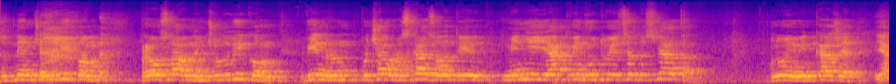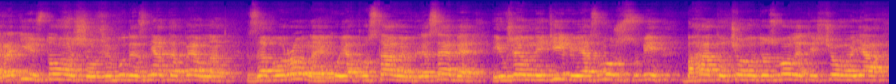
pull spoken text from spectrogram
з одним чоловіком, православним чоловіком, він почав розказувати мені, як він готується до свята. Ну і він каже: я радію з того, що вже буде знята певна заборона, яку я поставив для себе, і вже в неділю я зможу собі багато чого дозволити, з чого я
